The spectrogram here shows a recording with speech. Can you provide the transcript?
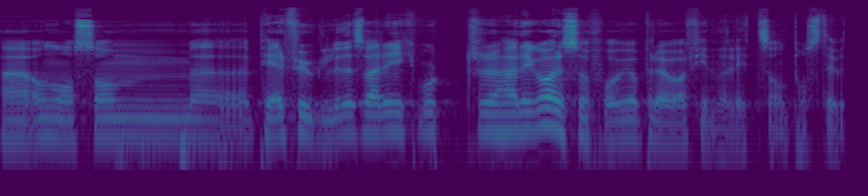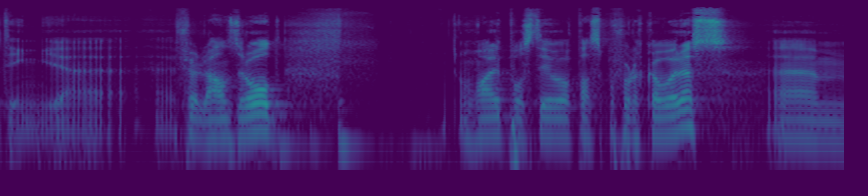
Uh, og nå som uh, Per Fugli dessverre gikk bort her i går, så får vi jo prøve å finne litt sånn positive ting. Uh, følge hans råd. Og ha litt positiv og passe på folka våre. Um,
